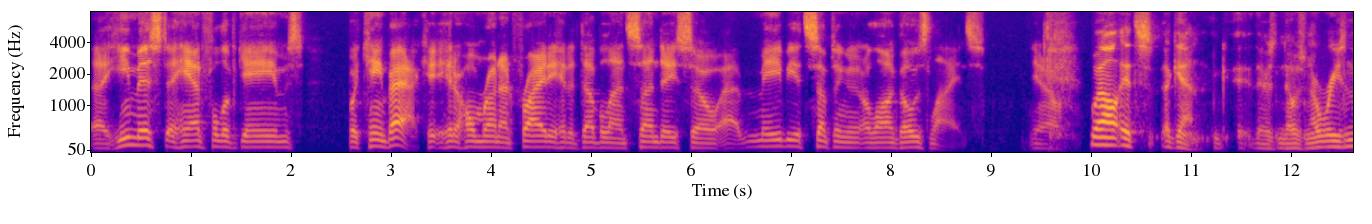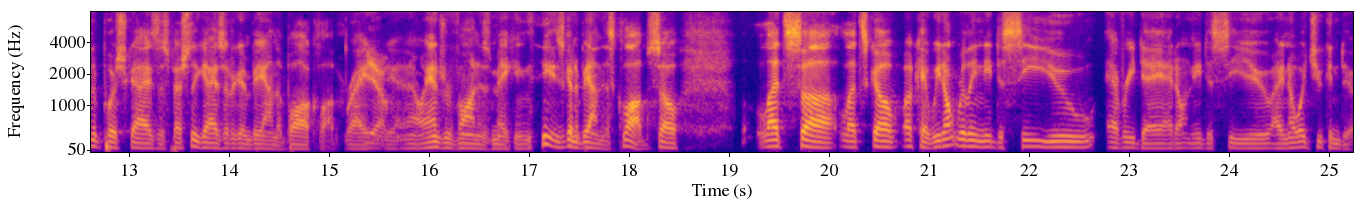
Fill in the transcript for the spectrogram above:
Uh, he missed a handful of games but came back. Hit, hit, a home run on Friday, hit a double on Sunday. So uh, maybe it's something along those lines. You know. Well, it's again, there's no, there's no reason to push guys, especially guys that are going to be on the ball club, right? Yeah. You know, Andrew Vaughn is making he's going to be on this club, so let's uh let's go. Okay, we don't really need to see you every day. I don't need to see you. I know what you can do.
